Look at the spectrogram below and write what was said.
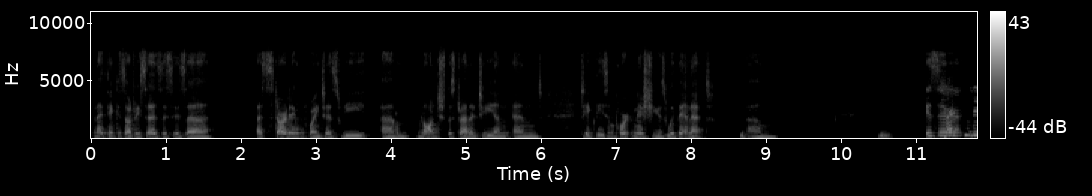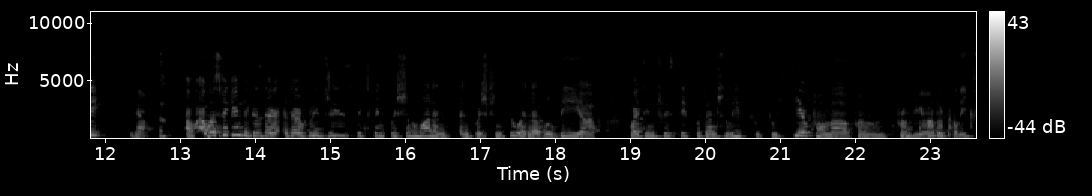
And I think, as Audrey says, this is a a starting point as we um, launch the strategy and and take these important issues within it. Um, Mm. is there? actually yeah I, I was thinking because there there are bridges between question one and and question two and i will be uh, quite interested potentially to to hear from uh, from from the other colleagues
